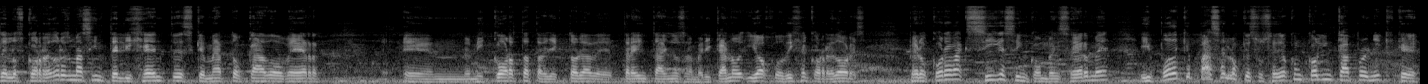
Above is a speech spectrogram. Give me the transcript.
de los corredores más inteligentes que me ha tocado ver en mi corta trayectoria de 30 años americano. Y ojo, dije corredores. Pero coreback sigue sin convencerme y puede que pase lo que sucedió con Colin Kaepernick, que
